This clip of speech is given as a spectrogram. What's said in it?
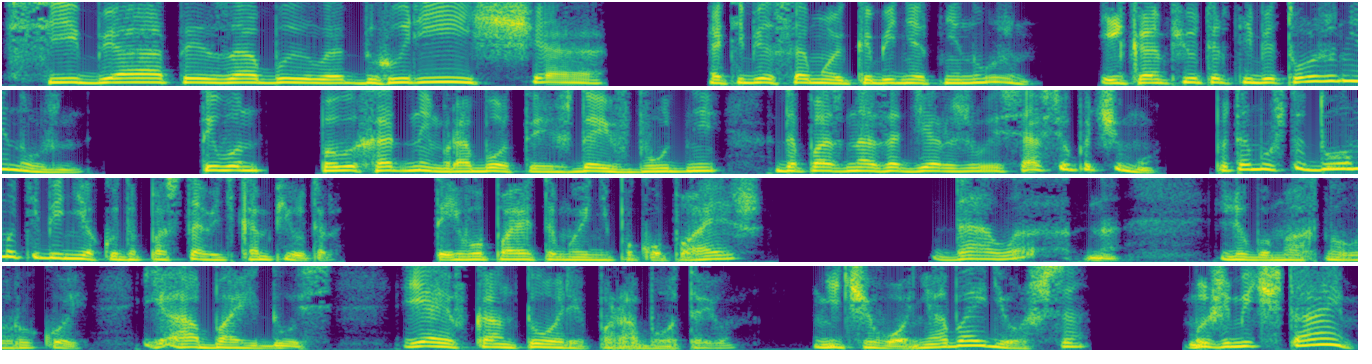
Себя ты забыла, дурища! А тебе самой кабинет не нужен? И компьютер тебе тоже не нужен? Ты вон по выходным работаешь, да и в будни допоздна задерживаешься. А все почему? Потому что дома тебе некуда поставить компьютер. Ты его поэтому и не покупаешь. — Да ладно, — Люба махнула рукой, — я обойдусь. Я и в конторе поработаю. Ничего не обойдешься. Мы же мечтаем.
